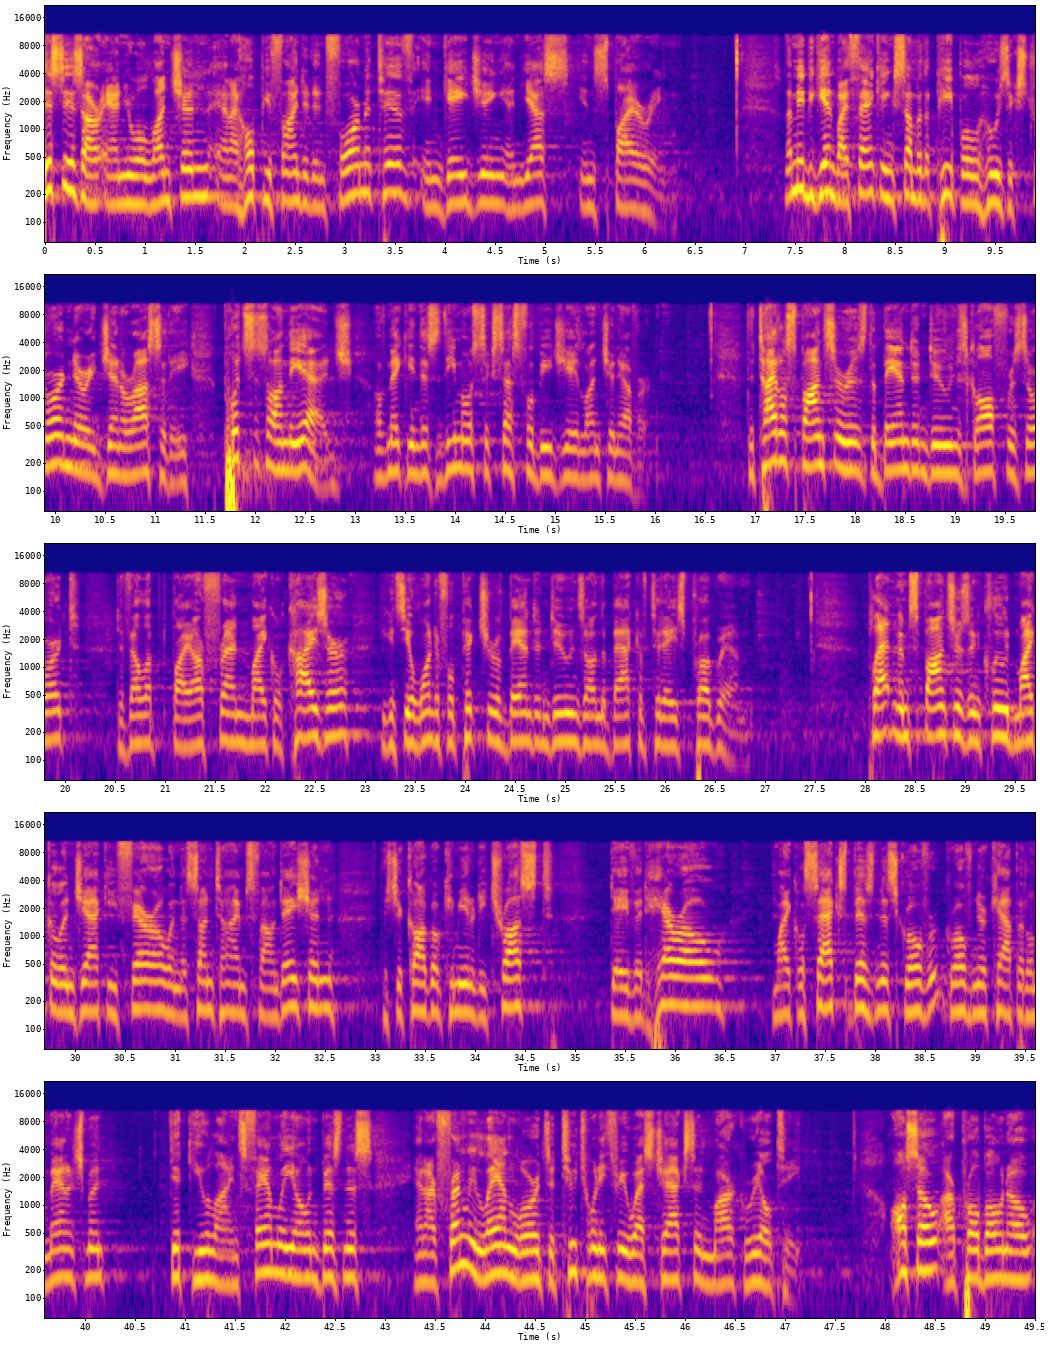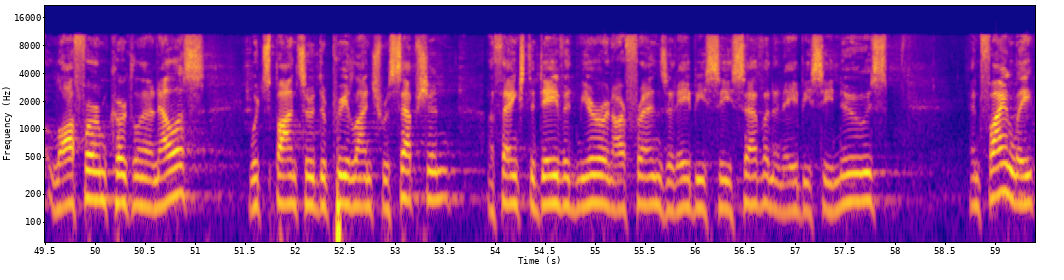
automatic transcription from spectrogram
This is our annual luncheon, and I hope you find it informative, engaging, and yes, inspiring. Let me begin by thanking some of the people whose extraordinary generosity puts us on the edge of making this the most successful BGA luncheon ever. The title sponsor is the Bandon Dunes Golf Resort, developed by our friend Michael Keiser. You can see a wonderful picture of Bandon Dunes on the back of today's program. Platinum sponsors include Michael and Jackie Ferro and the Sun-Times Foundation, the Chicago Community Trust, David Herro, Michael Sacks Business, Grover, Grosvenor Capital Management, Dick Uihlein's family-owned business, and our friendly landlords at 223 West Jackson, Marc Realty. Also, our pro bono law firm, Kirkland & Ellis, which sponsored the pre-lunch reception, a thanks to David Muir and our friends at ABC7 and ABC News. And finally,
